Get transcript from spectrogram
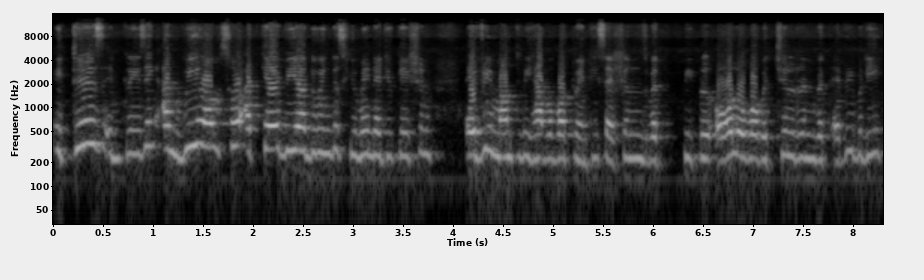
It is increasing and we also at care we are doing this humane education. Every month we have about 20 sessions with people all over with children with everybody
